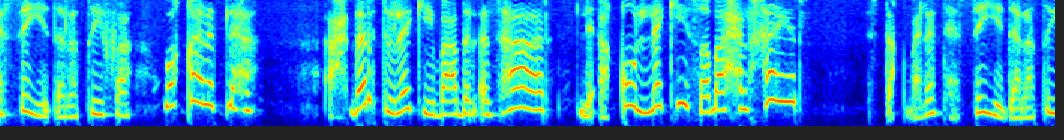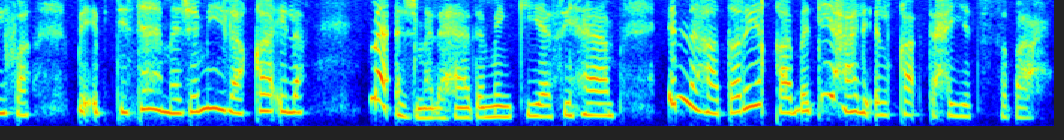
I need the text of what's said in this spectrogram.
السيدة لطيفة وقالت لها أحضرت لك بعض الأزهار لأقول لك صباح الخير. استقبلتها السيدة لطيفة بابتسامة جميلة قائلة ما أجمل هذا منك يا سهام إنها طريقة بديعة لإلقاء تحية الصباح.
